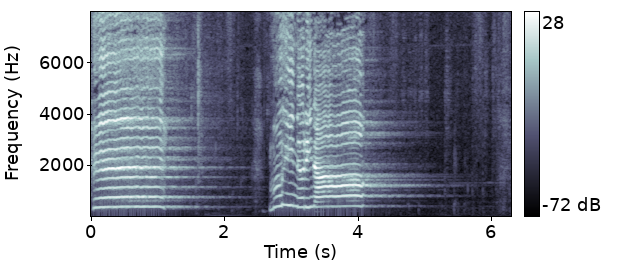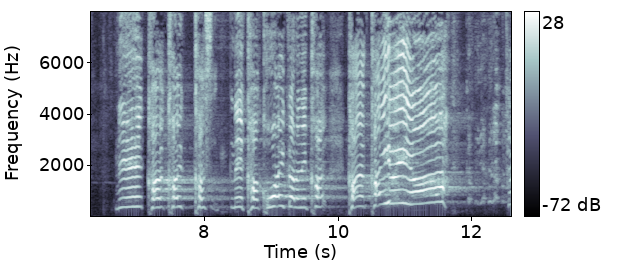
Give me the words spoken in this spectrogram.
た。へえ。無比塗りな。ねえ、か、か、かす、ねえ、か、怖いからね、か、か、かゆいよ。か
